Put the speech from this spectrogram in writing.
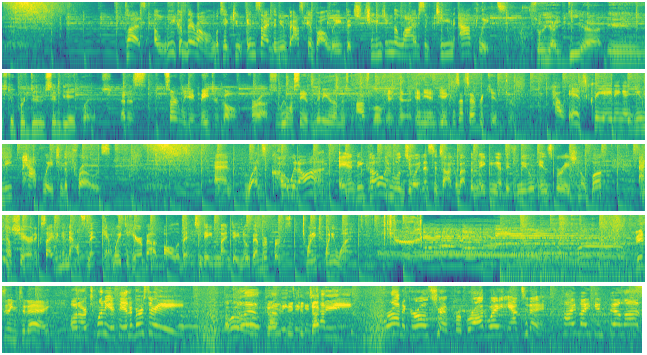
Plus, a league of their own will take you inside the new basketball league that's changing the lives of teen athletes. So the idea is to produce NBA players. That is certainly a major goal for us. We want to see as many of them as possible in, uh, in the NBA because that's every kid's dream. How it's creating a unique pathway to the pros. And what's going on? Andy Cohen will join us to talk about the making of his new inspirational book and he'll share an exciting announcement. Can't wait to hear about all of it today, Monday, November 1st, 2021. Visiting today on our 20th anniversary. Hello, Hello Covington, Covington, Kentucky. Kentucky. We're on a girls' trip for Broadway and today. Hi, Mike and Philip.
